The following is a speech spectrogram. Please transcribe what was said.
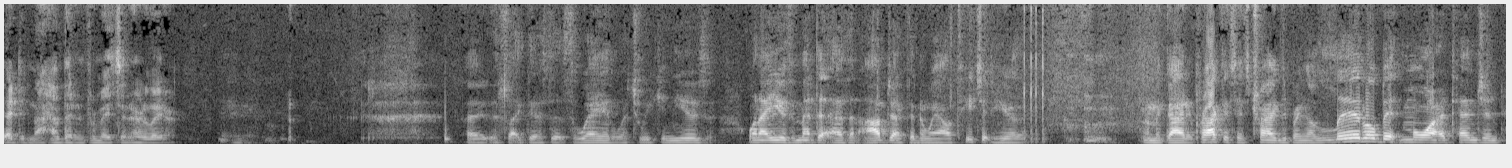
I did not have that information earlier. It's like there's this way in which we can use, when I use metta as an object in the way I'll teach it here in the guided practice, it's trying to bring a little bit more attention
